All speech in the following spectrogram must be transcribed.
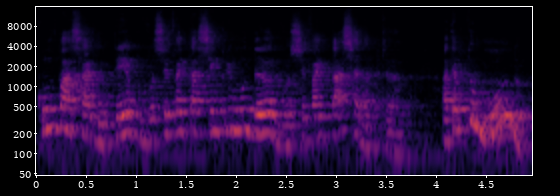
com o passar do tempo, você vai estar sempre mudando, você vai estar se adaptando. Até porque o mundo,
